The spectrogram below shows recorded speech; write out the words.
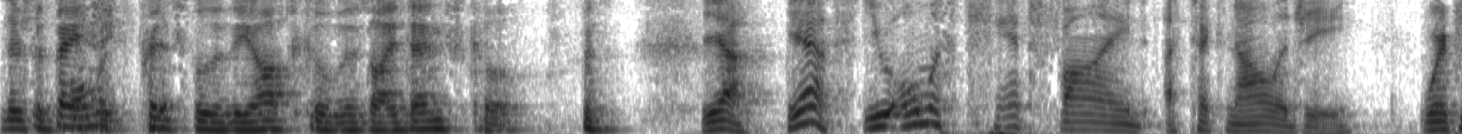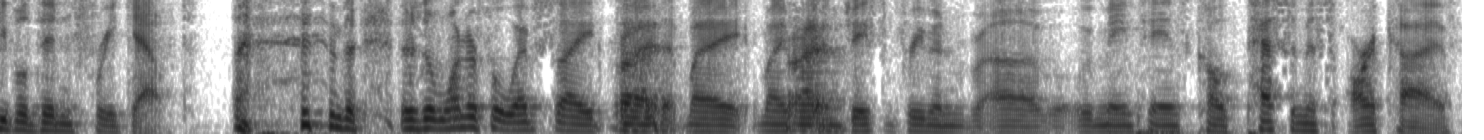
there's the basic almost- principle of the article was identical. Yeah, yeah. You almost can't find a technology where people didn't freak out. There's a wonderful website uh, that my, my Right. friend Jason Freeman uh, maintains called Pessimist Archive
